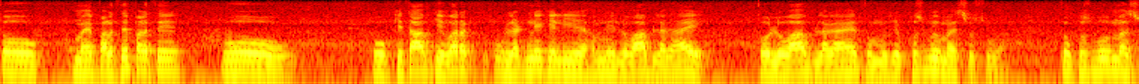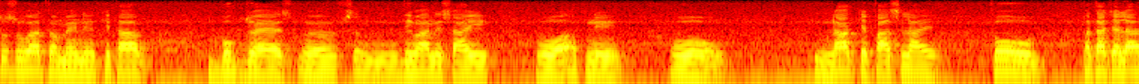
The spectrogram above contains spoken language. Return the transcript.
तो मैं पढ़ते पढ़ते वो वो किताब की वर्क उलटने के लिए हमने लुआब लगाए। तो लुआब लगाए तो मुझे खुशबू महसूस हुआ। तो खुशबू महसूस हुआ तो मैंने किताब, बुक जो है दीवान शाही वो अपने, वो नाक के पास लाए। तो पता चला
